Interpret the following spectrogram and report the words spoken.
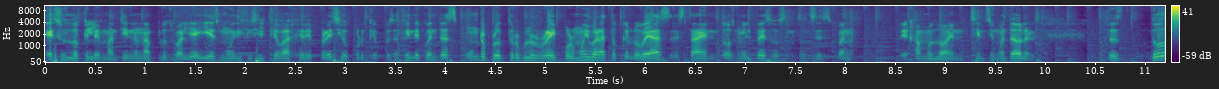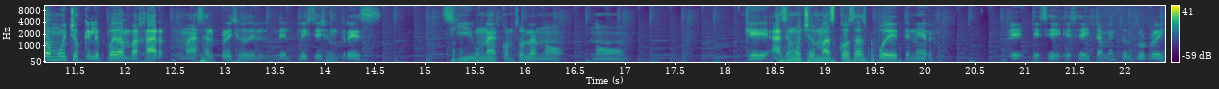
eso es lo que le mantiene una plusvalía y es muy difícil que baje de precio. Porque pues a fin de cuentas un reproductor Blu-ray, por muy barato que lo veas, está en 2 mil pesos. Entonces bueno, dejámoslo en 150 dólares. Entonces dudo mucho que le puedan bajar más al precio del, del PlayStation 3 si una consola no... no que hace muchas más cosas puede tener ese, ese aditamento, el Blu-ray.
